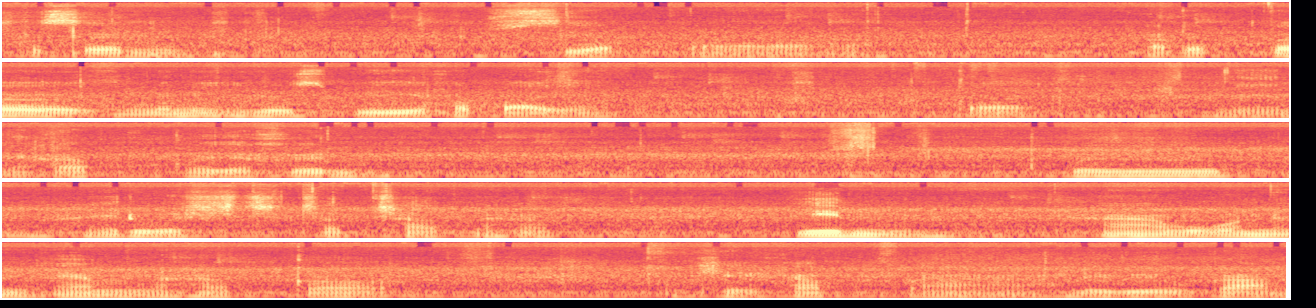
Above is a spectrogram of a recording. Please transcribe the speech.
67%เสียบอ่าอะแดปเตอร์มินิ USB เข้าไป ก็นี่นะครับ ก็จะขึ้นปึ๊บให้ดูชัดๆนะครับ อิน 5 โวลต์ 1 แอมป์นะครับ ก็ โอเคครับรีวิวการ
